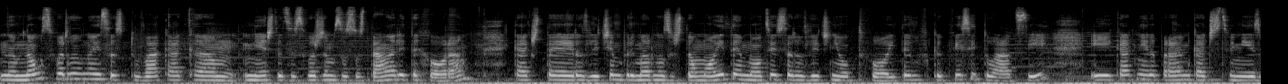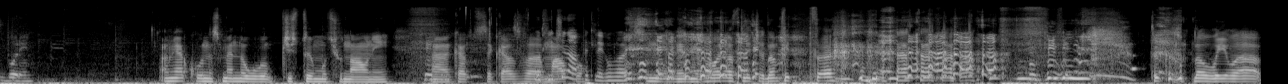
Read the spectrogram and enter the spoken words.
но много свързано и с това как а, ние ще се свържем с останалите хора, как ще различим примерно защо моите емоции са различни от твоите, в какви ситуации и как ние да правим качествени избори. Ами ако не сме много чисто емоционални, а, както се казва, Отличен малко... опит ли говориш? Не, не, не говоря отличен опит. Тук отново има...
